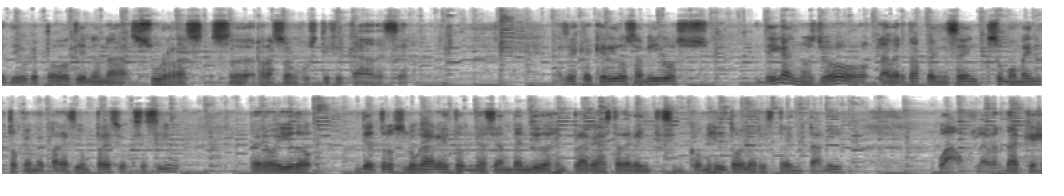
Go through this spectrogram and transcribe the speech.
les digo que todo tiene una su razón justificada de ser. Así es que queridos amigos, díganos, yo la verdad pensé en su momento que me parecía un precio excesivo, pero he ido de otros lugares donde se han vendido ejemplares hasta de 25 mil dólares, 30 mil. Wow, la verdad que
